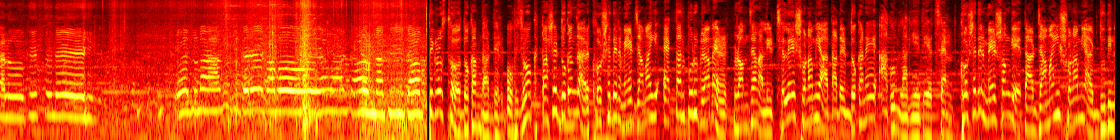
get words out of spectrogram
গেল কিচ্ছু নেই। এ সোনা ভিতরে ক্ষতিগ্রস্ত দোকানদারদের অভিযোগ পাশের দোকানদার খোরশেদের মেয়ের জামাই একতারপুর গ্রামের রমজান আলীর ছেলে সোনামিয়া তাদের দোকানে আগুন লাগিয়ে দিয়েছেন। খোরশেদের মেয়ের সঙ্গে তার জামাই সোনামিয়ার দুদিন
